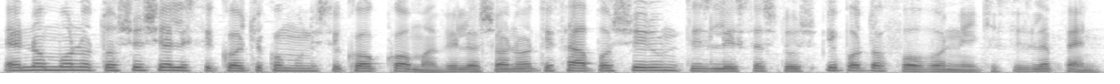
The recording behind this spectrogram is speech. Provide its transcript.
ενώ μόνο το Σοσιαλιστικό και Κομμουνιστικό Κόμμα δήλωσαν ότι θα αποσύρουν τις λίστες τους υπό το φόβο νίκης της Λεπέν.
